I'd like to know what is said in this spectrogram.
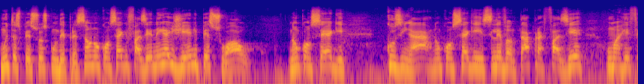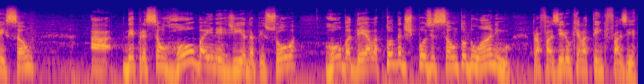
Muitas pessoas com depressão não conseguem fazer nem a higiene pessoal, não conseguem cozinhar, não conseguem se levantar para fazer uma refeição. A depressão rouba a energia da pessoa, rouba dela toda a disposição, todo o ânimo para fazer o que ela tem que fazer.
